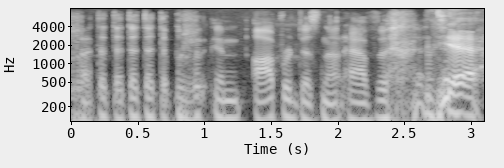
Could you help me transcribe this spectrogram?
and opera does not have that. Yeah.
